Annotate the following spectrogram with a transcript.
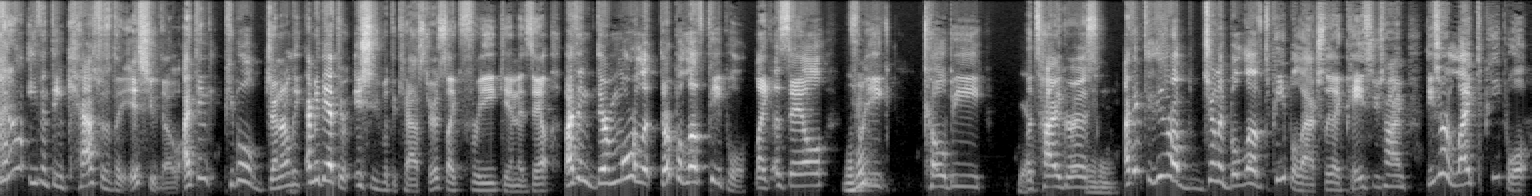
I don't even think casters are the issue though. I think people generally, I mean, they have their issues with the casters like Freak and Azael, but I think they're more they're beloved people like Azael, mm-hmm. Freak, Kobe, yeah. the Tigress. Mm-hmm. I think these are all generally beloved people actually. Like Pastry Time, these are liked people.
